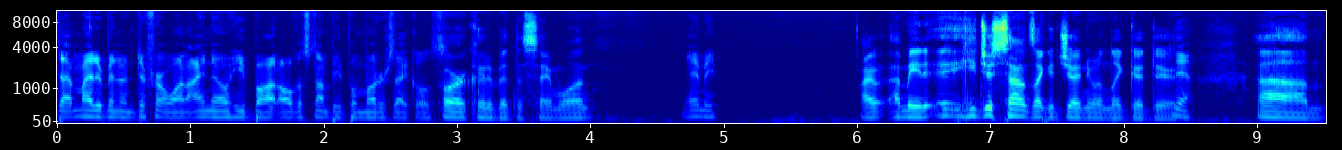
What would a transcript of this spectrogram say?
That might have been a different one. I know he bought all the stunt people motorcycles. or it could have been the same one. Maybe. I, I mean, it, he just sounds like a genuinely good dude. Yeah. Um,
